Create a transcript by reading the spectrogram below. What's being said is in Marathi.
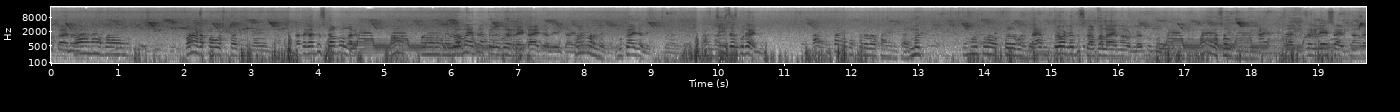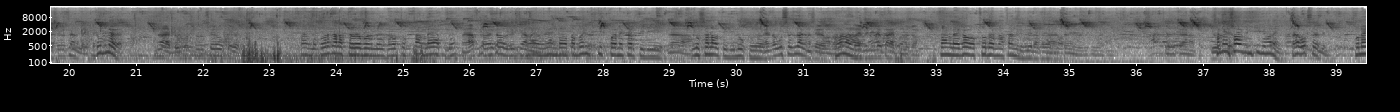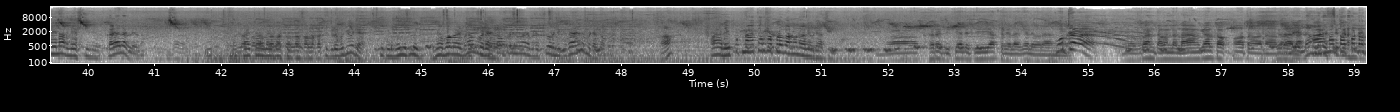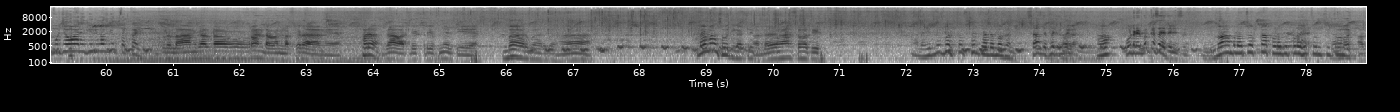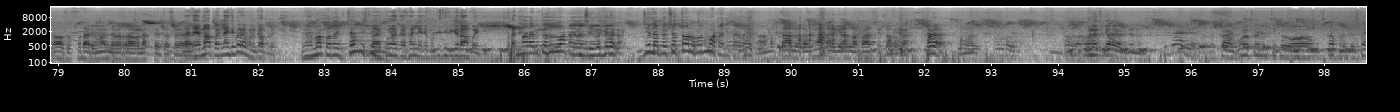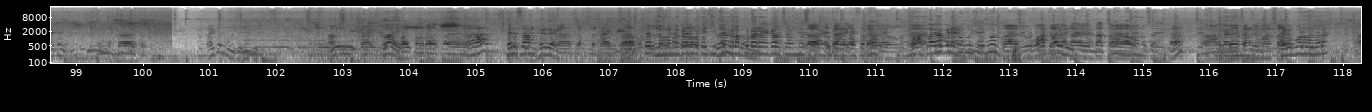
राव काय ना? काय नाही बरं आहे. बरं का पाऊस पाणी यांना? आता काय दुष्काळ पडला का? हा पडायला लागला. तुला माहीत ना तळ भरलंय काय झालंय काय नाही. भरलंय का? मग काय झालंय? बरं बरं. तास कुठं आहे मी हा काय का काय? मग? त्यामुळे तुला तळ भरलं नाही तुला वाटलं दुष्काळ पडला आहे मला वाटलं तू मग का साहेब? चांगले आहे साहेब चांगला असेल चांगला आहे. डुबलं का? नाही डोकं सगळं ओके चांगलं बरं झालं तळ भरलं गाव तर चांगलं आहे आपलं. आपलं काय गावलं हा, आहे. यंदा आता बरीच पीक पाणी करतेली हा. ऊस लावतेली लोक. यंदा उसच लागणार सगळं हा. मला सोयाबीन काय पण काम चांगलं आहे गावात सुधारणा चांगली होईल आता यंदा. काय सगळी सोयाबीन केली म्हणे हा वट सोयाबीन. फुलंही लागली असतील. काय लागले ना मग काय चाललंय बाकी? तिकडे बघी बेट्या तिकडे बघितलं मी बघायचं नाही बड्या कपडे नाही बेटा चोरली की काय ना बेटा कपडे. हा? आले कुठं हातावर कपडं घालून आले अशी खरेदी केले ते यात्रेला गेल्यावर आम्ही. कुठं? लांब गेलतो. आता आता आता फिरायला. तिकडं. पंढरपूरच्या वारीगिरीला घेतलं काय इकडं लांब गेलतो रांधावनला फिरा आम्ही. खरं? गावातली ट्रिप नेलती. बर बर बर. हा. लय माणसं होती का ट्रिप लय माणसं होती. इथलं बसतात सर झालं मग चालतं फिरत का हा? रे बघ कसं आहे त्यांनी लांबलं चोक कापडं बिपडं तिथून. गावचं पुढारी म्हणल्यावर राहावं लागतंय तसं. नाही ते मापायला नाही ते बरं पण कापलं नाही मापा नाही छान दिसते नाही कोणाचं खाल्ले ते बघ किती किती लांब पाहिजे मला बी तसंच वाटायला बघितलं का? जिल्ह्यापेक्षा तालुकाच मोठा दिसायला हा मग तालुका मोठा गेला बारशे तालुका. खरं? मग? ओळख केला एवढं त्यानं? काय गोळ करेल ते करू. हा, कापडं टाईट आहे. मग काय तर. काय केलं मुलगी काय? काय? बोलतो राव काय खरं सांग खरं. काय कसलं काय काय त्यातलं म्हणणं काय वाटायचं? चांगला पुढार आहे गावचा मस्त आहे. चांगला हा? पुढारी आहे. हा, कापडं बघून तर बोल. काय वाट लावली. काय चांगला काका माणूस आहे. हा? चांगली माणसं खरं आहोत. बोलत जरा.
